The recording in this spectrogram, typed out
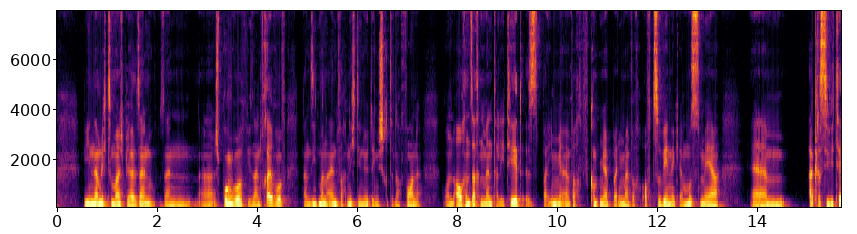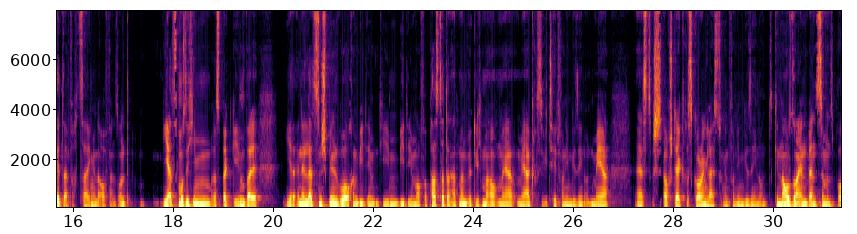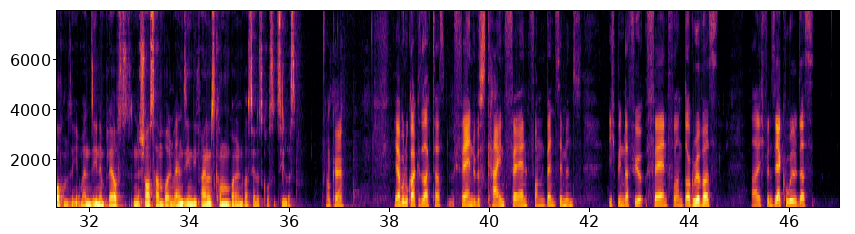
wie nämlich zum Beispiel halt sein, sein äh, Sprungwurf, wie sein Freiwurf, dann sieht man einfach nicht die nötigen Schritte nach vorne. Und auch in Sachen Mentalität ist bei ihm ja einfach, kommt mir bei ihm einfach oft zu wenig. Er muss mehr ähm, Aggressivität einfach zeigen in der Offense. Und jetzt muss ich ihm Respekt geben, weil ja, in den letzten Spielen, wo auch im Beat eben, die im Beat eben auch verpasst hat, da hat man wirklich mal auch mehr, mehr Aggressivität von ihm gesehen und mehr, äh, auch stärkere Scoring-Leistungen von ihm gesehen. Und genauso einen Ben Simmons brauchen sie, wenn sie in den Playoffs eine Chance haben wollen, wenn sie in die Finals kommen wollen, was ja das große Ziel ist. Okay. Ja, wo du gerade gesagt hast, Fan, du bist kein Fan von Ben Simmons. Ich bin dafür Fan von Doc Rivers. Äh, ich finde sehr cool, dass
